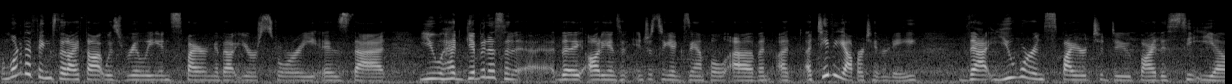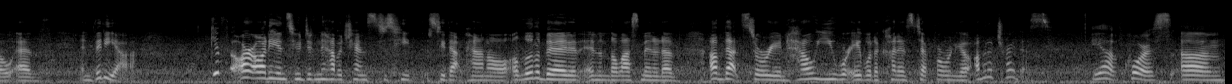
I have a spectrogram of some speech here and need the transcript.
And one of the things that I thought was really inspiring about your story is that you had given us, an, uh, the audience, an interesting example of an, a, a TV opportunity that you were inspired to do by the CEO of NVIDIA give our audience who didn't have a chance to see, see that panel a little bit in, in, the last minute of, of that story and how you were able to kind of step forward and go, I'm going to try this. Yeah, of course. Um,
